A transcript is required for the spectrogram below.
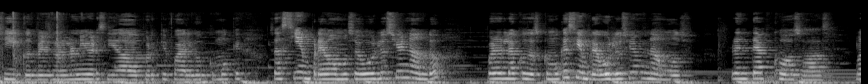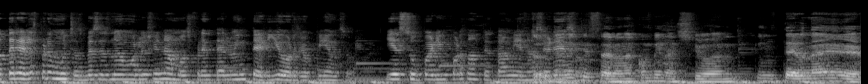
chicos, verse en la universidad, porque fue algo como que, o sea, siempre vamos evolucionando, pero la cosa es como que siempre evolucionamos frente a cosas materiales, pero muchas veces no evolucionamos frente a lo interior, yo pienso. Y es súper importante también hacer tiene eso. que estar una combinación interna de...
